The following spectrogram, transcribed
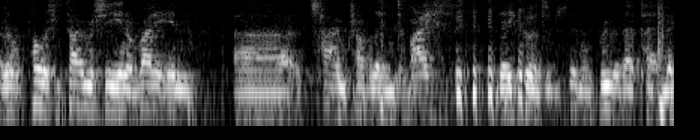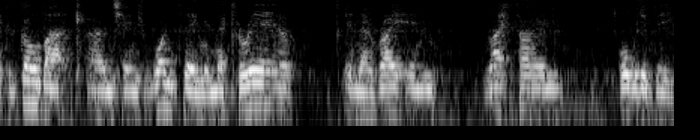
a little poetry time machine, a writing uh, time traveling device. they could, root of their pen, they could go back and change one thing in their career, in their writing, lifetime. What would it be?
